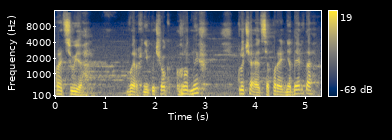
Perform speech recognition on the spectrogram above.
працює верхній пучок грудних. Включається передня дельта.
